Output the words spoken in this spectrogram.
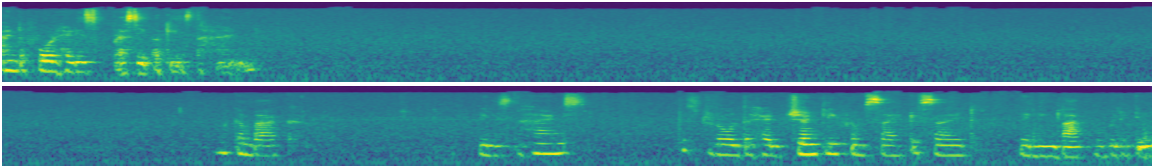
and the forehead is pressing against the hand. And come back, release the hands just roll the head gently from side to side, bringing back mobility.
